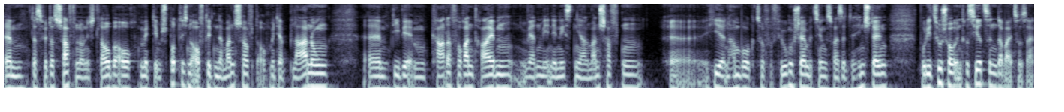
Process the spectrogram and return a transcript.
ähm, dass wir das schaffen. Und ich glaube auch mit dem sportlichen Auftreten der Mannschaft, auch mit der Planung, ähm, die wir im Kader vorantreiben, werden wir in den nächsten Jahren Mannschaften äh, hier in Hamburg zur Verfügung stellen, beziehungsweise hinstellen, wo die Zuschauer interessiert sind, dabei zu sein.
